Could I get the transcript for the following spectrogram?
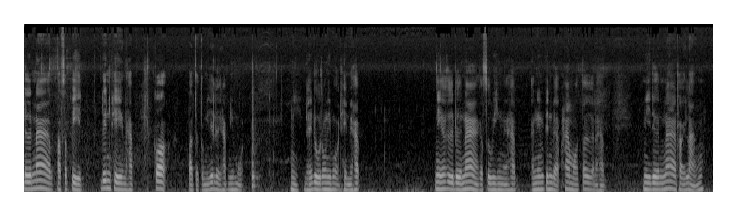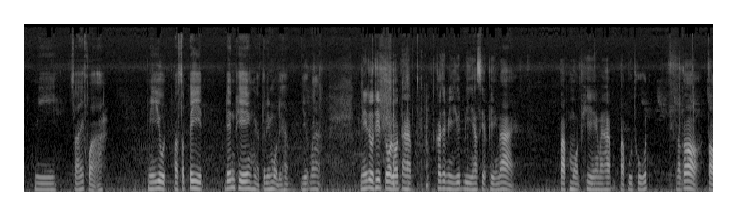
เดินหน้าปรับสปีดเล่นเพลงนะครับ ก็ปรับจากตรงนี้ได้เลยครับรีโมทนี่เดี๋ยวให้ดูตรงรีโมทเห็นไหมครับ นี่ก็คือเดินหน้ากับสวิงนะครับ อันนี้มันเป็นแบบ5มอเตอร์นะครับ มีเดินหน้าถอยหลัง มีซ้ายขวา มีหยุดปรับสปีดเล่นเพลงเนี่ยเตัวนี้หมดเลยครับ เยอะมาก นี่ดูที่ตัวรถนะครับ ก็จะมี USB ครับเสียบเพลงได้ ปรับโหมดเพลงนะครับ ปรับบลูทูธแล้วก็ต่อ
